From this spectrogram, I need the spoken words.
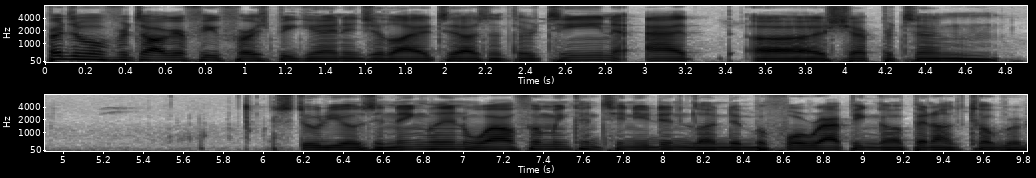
Principal photography first began in July of 2013 at uh, Shepperton studios in England, while filming continued in London before wrapping up in October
